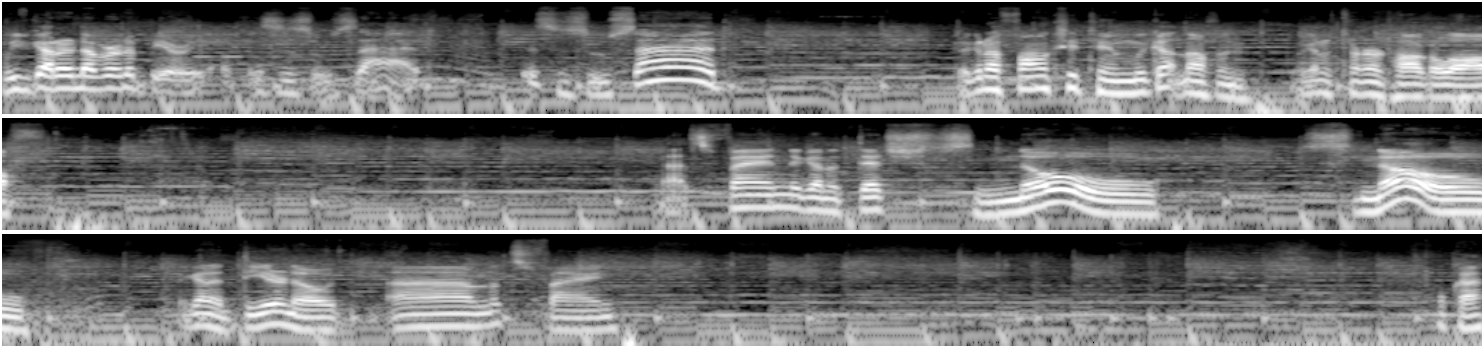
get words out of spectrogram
We've got another Nibiru. Oh, this is so sad. This is so sad. They're gonna Foxy Tomb. We got nothing. We're gonna turn our toggle off. That's fine. They're gonna ditch Snow. Snow. They're gonna Deer Note. Um, that's fine. Okay.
